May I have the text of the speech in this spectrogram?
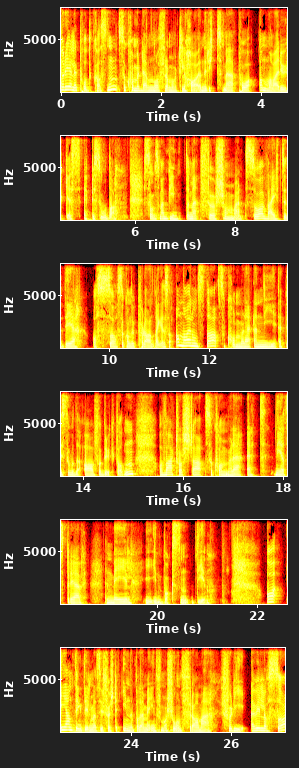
Når det gjelder podkasten, så kommer den nå framover til å ha en rytme på annenhver ukes episoder. Sånn som jeg begynte med før sommeren, så veit du det også, så kan du planlegge. Så annenhver onsdag så kommer det en ny episode av Forbrukerpodden, og hver torsdag så kommer det et nyhetsbrev, en mail, i innboksen din. Og én ting til mens vi først er inne på det med informasjon fra meg. Fordi jeg vil også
